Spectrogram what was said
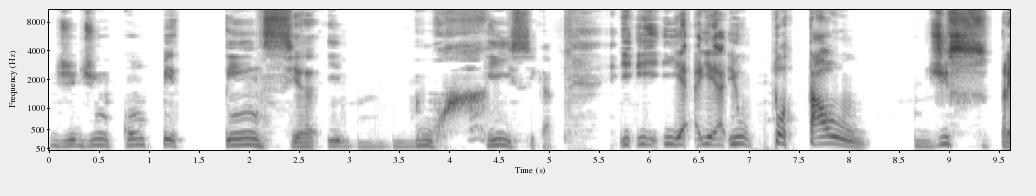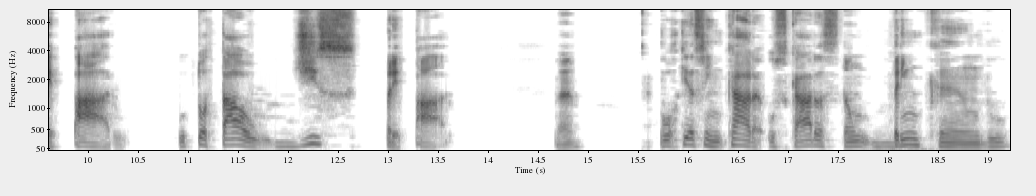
de, de incompetência e burrice, cara. E, e, e, e, e o total despreparo, o total despreparo né? Porque assim, cara, os caras estão brincando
